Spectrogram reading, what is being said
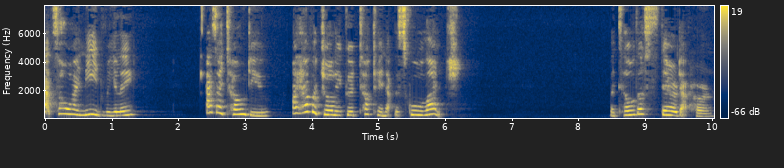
That's all I need, really. As I told you, I have a jolly good tuck in at the school lunch. Matilda stared at her.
